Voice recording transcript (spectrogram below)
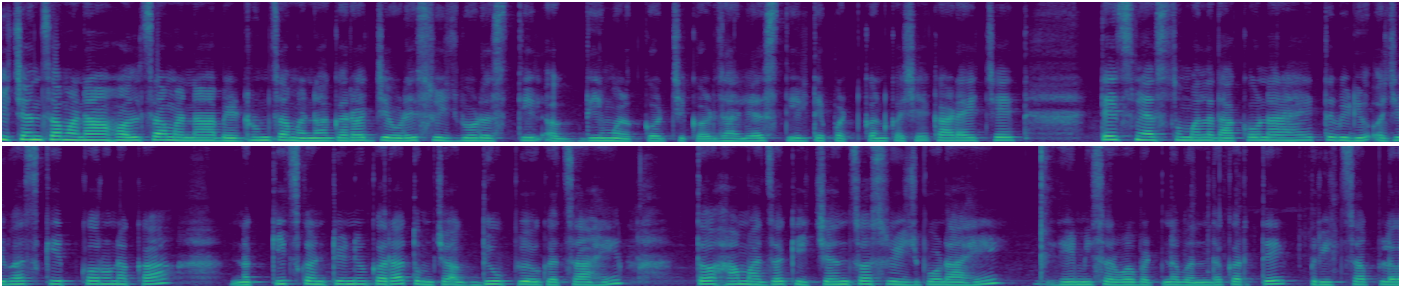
किचनचा म्हणा हॉलचा म्हणा बेडरूमचा म्हणा घरात जेवढे स्विचबोर्ड असतील अगदी मळकट चिकट झाले असतील ते पटकन कसे काढायचे? तेच मी आज तुम्हाला दाखवणार आहे. तर व्हिडिओ अजिबात स्किप करू नका. नक्कीच कंटिन्यू करा. तुमच्या अगदी उपयोगाचा आहे. तर हा माझा किचनचा स्विचबोर्ड आहे. हे मी सर्व बटणं बंद करते. फ्रीजचा प्लग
